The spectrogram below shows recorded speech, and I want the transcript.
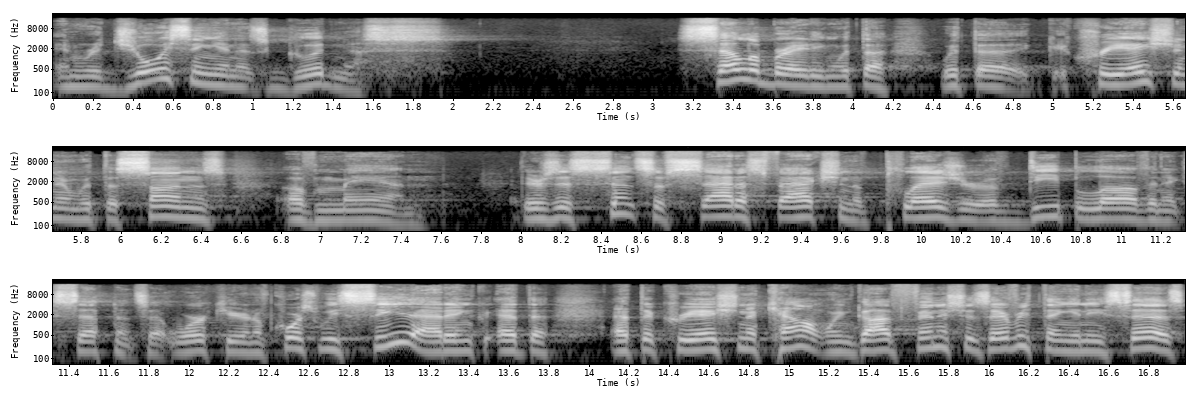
and rejoicing in its goodness celebrating with the, with the creation and with the sons of man. There's this sense of satisfaction, of pleasure, of deep love and acceptance at work here. And of course, we see that in, at, the, at the creation account when God finishes everything and he says,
